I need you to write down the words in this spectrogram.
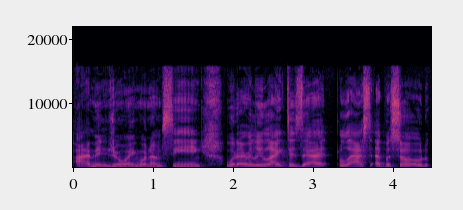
I'm enjoying what I'm seeing. What I really liked is that last episode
